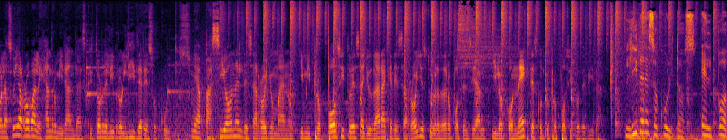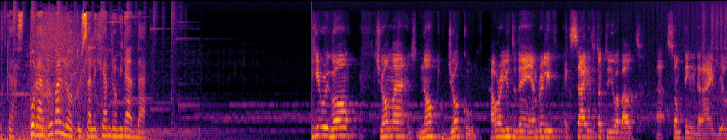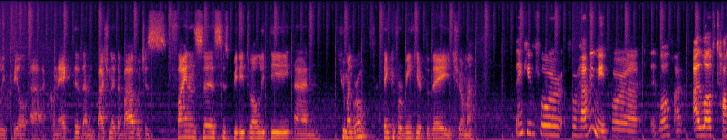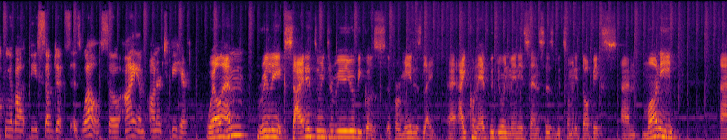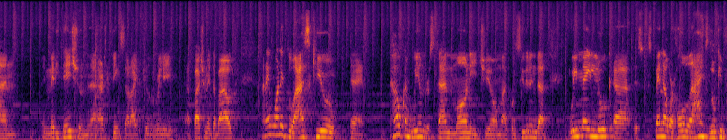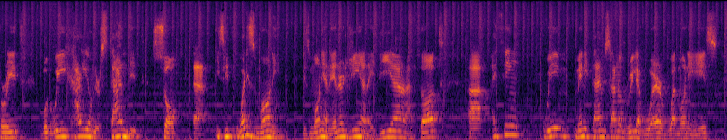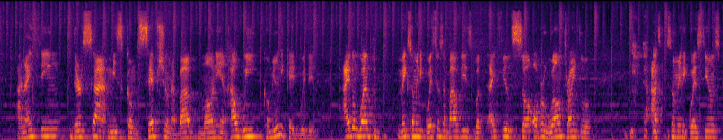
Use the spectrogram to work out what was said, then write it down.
Hola, soy arroba Alejandro Miranda, escritor del libro Líderes Ocultos. Me apasiona el desarrollo humano y mi propósito es ayudar a que desarrolles tu verdadero potencial y lo conectes con tu propósito de vida. Líderes Ocultos, el podcast por arroba Lotus Alejandro Miranda. Here we go, Choma Nok Joku. How are you today? I'm really excited to talk to you about uh, something that I really feel uh, connected and passionate about, which is finances, spirituality, and human growth. Thank you for being here today, Chioma. Thank you for for having me. For uh, well, I, I love talking about these subjects as well, so I am honored to be here. Well, I'm really excited to interview you because for me it is like I connect with you in many senses with so many topics, and money and meditation are things that I feel really uh, passionate about. And I wanted to ask you, uh, how can we understand money, Chioma, considering that we may look, uh, spend our whole lives looking for it, but we hardly understand it. So, uh, is it what is money? Is money an energy, an idea, a thought? Uh, I think we many times are not really aware of what money is and I think there's a misconception about money and how we communicate with it. I don't want to make so many questions about this, but I feel so overwhelmed trying to ask so many questions.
